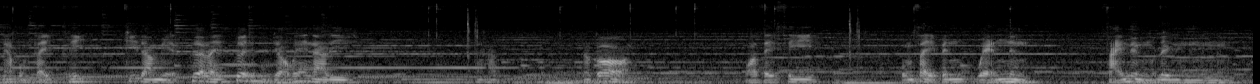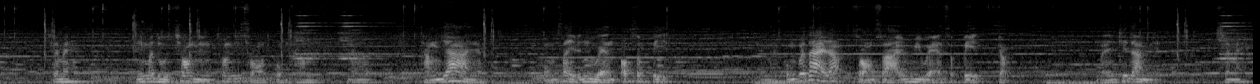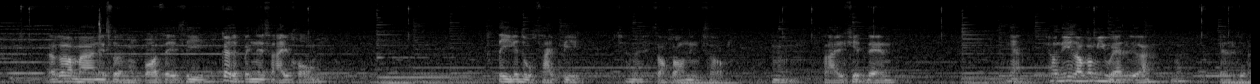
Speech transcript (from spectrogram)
เนี่ยผมใส่คลิคลิดาเมจเพื่ออะไรเพื่อที่ผมจะเอาไปให้นารีนะครับ แล้วก็หัวไตซีผมใส่เป็นแหวนหนึ่งสายหนึ่งเลยหนึ่งหนึ่งหนึ่งใช่ไหมนี่มาดูช่องหนึ่งช่องที่สองที่ผมทำนะครับถังหญ้าเนี่ยผมใส่เป็นแหวนออฟสปีดเห็นไหมผมก็ได้แล้วสองสายมีแหวนสปีดกับแหวนคิดดาเมจใช่ไหม แล้วก็มาในส่วนของปอไซซีก็จะเป็นในสายของ ตีกระดูกสายปีกใช่ไหมสองสองหนึ่งสองสายเขตแดน เนี่ย เท่านี้เราก็มีแหวนเหลือนะแหวนเหลือ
